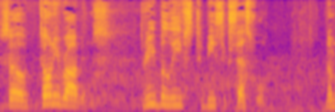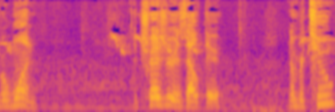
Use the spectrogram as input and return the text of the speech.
So Tony Robbins, three beliefs to be successful. Number one, the treasure is out there. Number two,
